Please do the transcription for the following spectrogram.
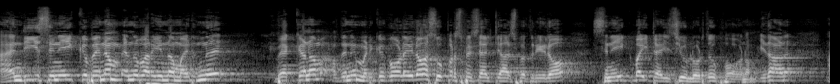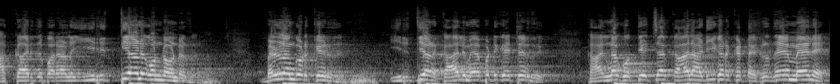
ആന്റി സ്നേക്ക് വെനം എന്ന് പറയുന്ന മരുന്ന് വെക്കണം അതിന് മെഡിക്കൽ കോളേജിലോ സൂപ്പർ സ്പെഷ്യാലിറ്റി ആശുപത്രിയിലോ സ്നേക്ക് ബൈറ്റ് ഐ സി ഉള്ളിടത്ത് പോകണം. ഇതാണ് അക്കാര്യത്തിൽ പറയാനുള്ള ഇരുത്തിയാണ് കൊണ്ടുപോകേണ്ടത്. വെള്ളം കൊടുക്കരുത്. ഇരുത്തിയാണ്. കാൽ മേപ്പെട്ട് കയറ്റരുത്. കാലിനെ കൊത്തിവെച്ചാൽ കാൽ അടി കിടക്കട്ടെ ഹൃദയം മേലെ.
